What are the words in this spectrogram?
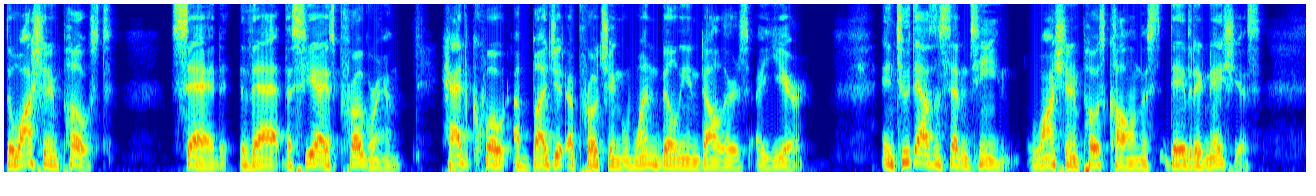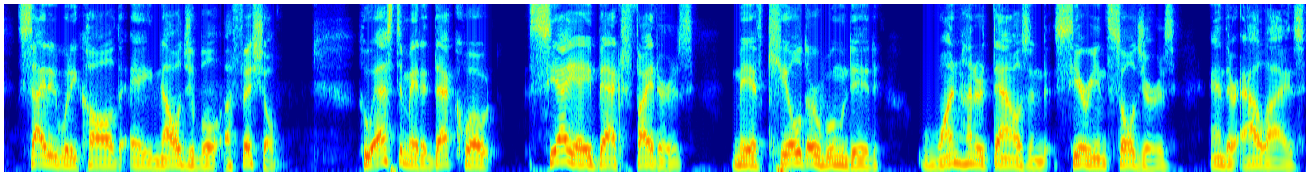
The Washington Post said that the CIA's program had, quote, a budget approaching $1 billion a year. In 2017, Washington Post columnist David Ignatius cited what he called a knowledgeable official who estimated that, quote, CIA backed fighters may have killed or wounded 100,000 Syrian soldiers and their allies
